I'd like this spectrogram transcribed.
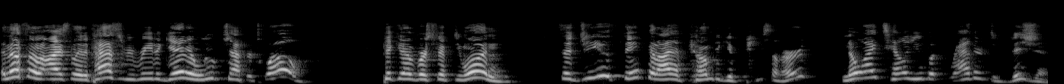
And that's not an isolated passage. We read again in Luke chapter 12, picking up verse 51 says, Do you think that I have come to give peace on earth? No, I tell you, but rather division.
